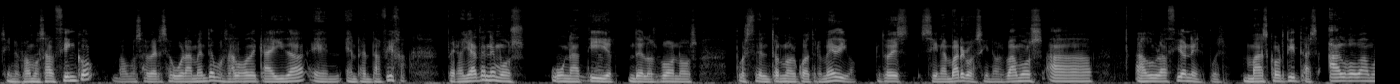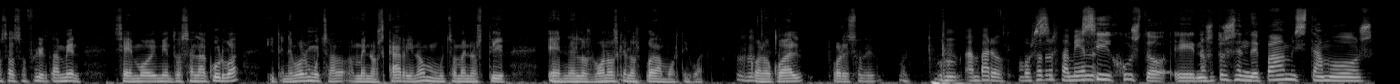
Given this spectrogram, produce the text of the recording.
Si nos vamos al 5, vamos a ver seguramente pues, algo de caída en, en renta fija. Pero ya tenemos una TIR de los bonos pues en torno al 4,5. Entonces, sin embargo, si nos vamos a a duraciones pues más cortitas, algo vamos a sufrir también si hay movimientos en la curva y tenemos mucho menos carry, ¿no? mucho menos TIR en, los bonos que nos pueda amortiguar. Con lo cual, por eso... Amparo, vosotros también... Sí, justo. Eh, nosotros en DEPAM estamos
